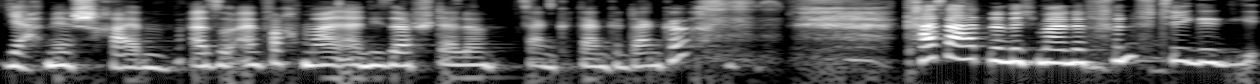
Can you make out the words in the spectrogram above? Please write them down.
ja, mir schreiben. Also einfach mal an dieser Stelle danke, danke, danke. Katha hat nämlich meine fünftägige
